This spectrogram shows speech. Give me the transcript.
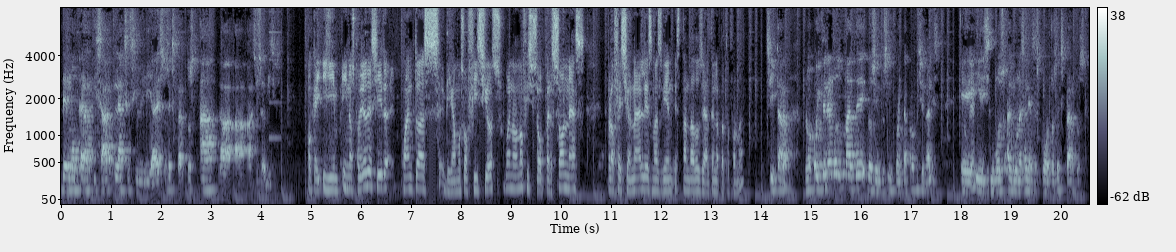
democratizar la accesibilidad de esos expertos a, a, a sus servicios. Ok, y, y, nos podría decir cuántos, digamos, oficios, bueno, no oficios, o personas profesionales más bien están dados de alta en la plataforma? Sí, claro. No, hoy tenemos más de 250 profesionales eh, y hicimos algunas alianzas con otros expertos.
